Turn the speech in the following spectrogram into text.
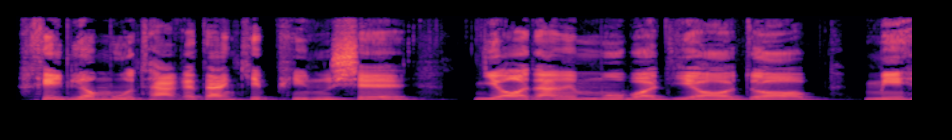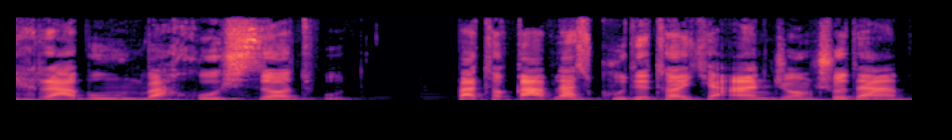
خیلی ها معتقدن که پینوشه یه آدم مبادی آداب، مهربون و خوشزاد بود. و تا قبل از کودتایی که انجام شدم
